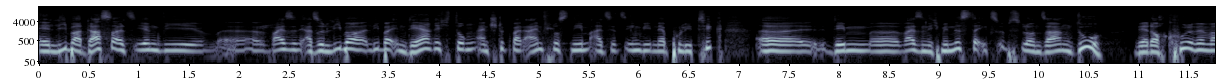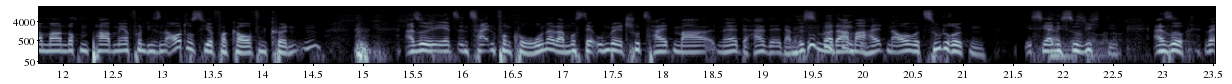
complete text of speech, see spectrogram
Äh, lieber das als irgendwie, äh, weiß ich nicht, also lieber, lieber in der Richtung ein Stück weit Einfluss nehmen, als jetzt irgendwie in der Politik äh, dem, äh, weiß ich nicht, Minister XY sagen, du, wäre doch cool, wenn wir mal noch ein paar mehr von diesen Autos hier verkaufen könnten. Also jetzt in Zeiten von Corona, da muss der Umweltschutz halt mal, ne, da, da müssen wir da mal halt ein Auge zudrücken. Ist ja, Ja, nicht so wichtig. Also, wa-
